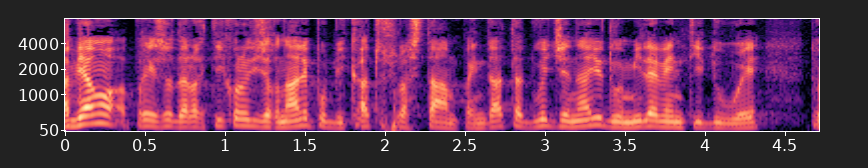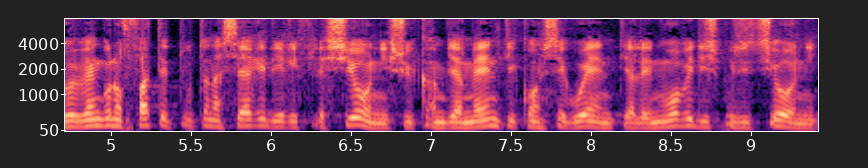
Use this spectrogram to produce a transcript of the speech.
Abbiamo preso dall'articolo di giornale pubblicato sulla stampa in data 2 gennaio 2022, dove vengono fatte tutta una serie di riflessioni sui cambiamenti conseguenti alle nuove disposizioni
